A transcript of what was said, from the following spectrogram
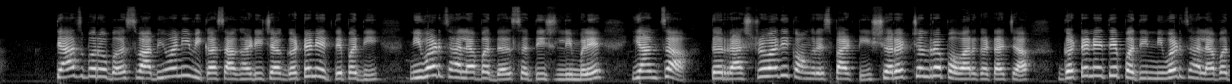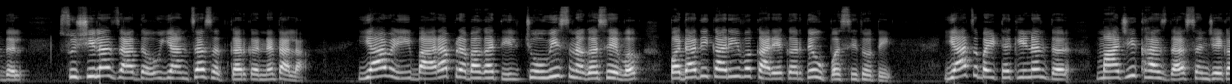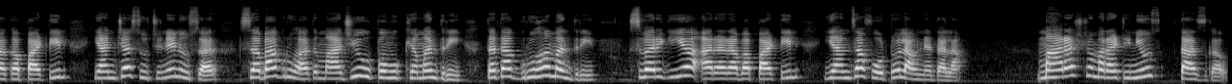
त्याचबरोबर स्वाभिमानी विकास आघाडीच्या गटनेतेपदी निवड झाल्याबद्दल सतीश लिंबळे यांचा तर राष्ट्रवादी काँग्रेस पार्टी शरदचंद्र पवार गटाच्या गटनेतेपदी निवड झाल्याबद्दल सुशीला जाधव यांचा सत्कार करण्यात आला. यावेळी बारा प्रभागातील चोवीस नगरसेवक पदाधिकारी व कार्यकर्ते उपस्थित होते. याच बैठकीनंतर माजी खासदार संजय काका पाटील यांच्या सूचनेनुसार सभागृहात माजी उपमुख्यमंत्री तथा गृहमंत्री स्वर्गीय आराराबा पाटील यांचा फोटो लावण्यात आला. महाराष्ट्र मराठी न्यूज तासगाव.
